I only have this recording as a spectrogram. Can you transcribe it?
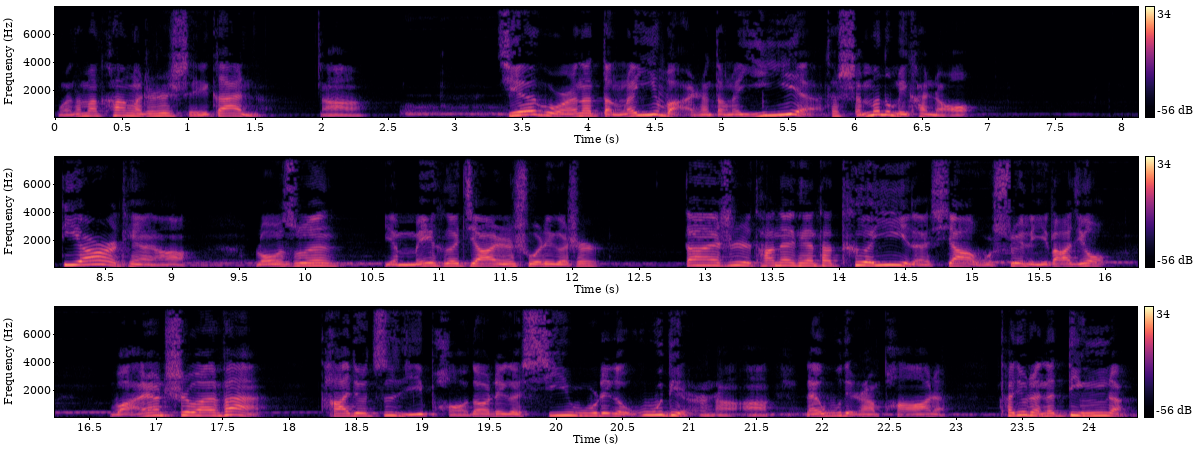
我他妈看看这是谁干的啊！结果呢？等了一晚上，等了一夜，他什么都没看着。第二天啊，老孙也没和家人说这个事儿，但是他那天他特意的下午睡了一大觉，晚上吃完饭，他就自己跑到这个西屋这个屋顶上啊，来屋顶上趴着，他就在那盯着，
